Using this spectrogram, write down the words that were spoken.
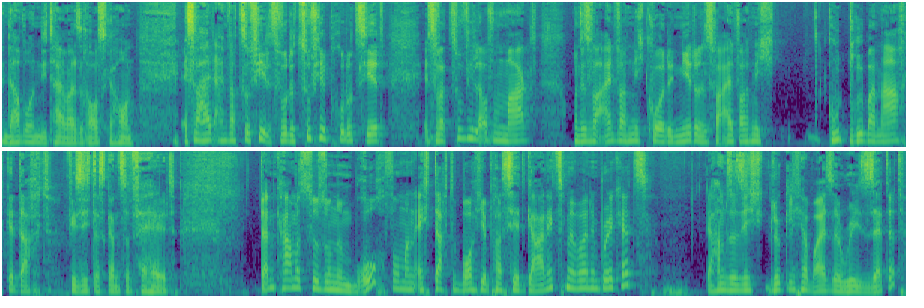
Da wurden die teilweise rausgehauen. Es war halt einfach zu viel. Es wurde zu viel produziert. Es war zu viel auf dem Markt und es war einfach nicht koordiniert und es war einfach nicht gut drüber nachgedacht, wie sich das Ganze verhält. Dann kam es zu so einem Bruch, wo man echt dachte, boah, hier passiert gar nichts mehr bei den Brickheads. Da haben sie sich glücklicherweise resettet.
